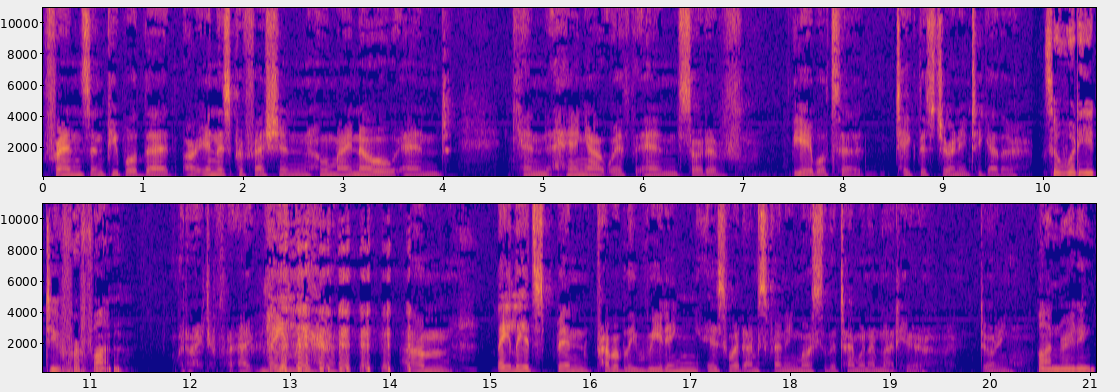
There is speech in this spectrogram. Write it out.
friends and people that are in this profession whom I know and can hang out with and sort of be able to take this journey together. So, what do you do for fun? What do I do for I, lately? um, lately, it's been probably reading is what I'm spending most of the time when I'm not here doing. Fun reading?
